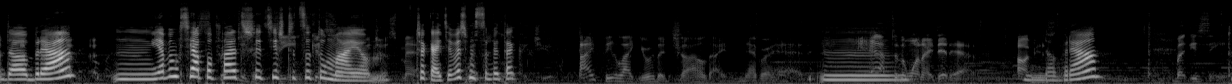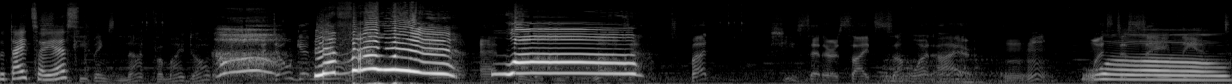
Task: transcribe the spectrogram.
Dobra. Mm, ja bym chciała popatrzeć jeszcze, co tu mają. Czekajcie, weźmy sobie tak. Mm, dobra. Tutaj co jest? Wrong, Lewały! Wow! Wow.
